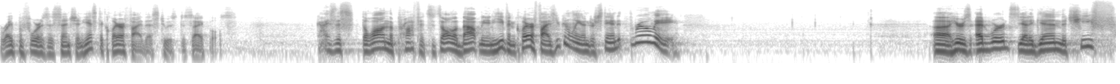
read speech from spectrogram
right before his ascension. He has to clarify this to his disciples. Guys, this the law and the prophets, it's all about me. And he even clarifies, you can only understand it through me. Uh, here's Edwards, yet again, the chief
